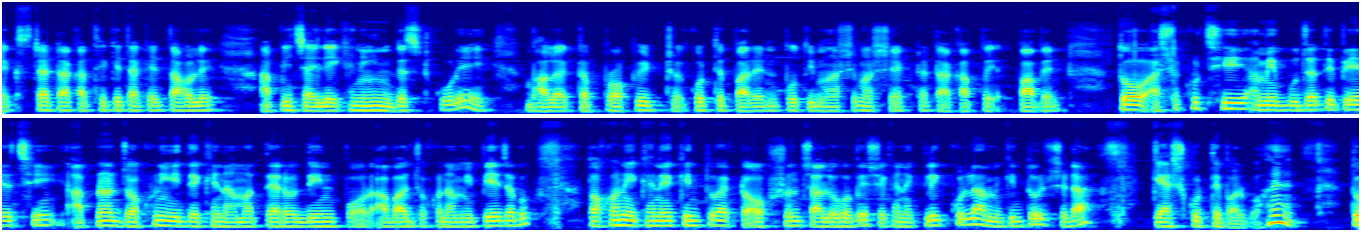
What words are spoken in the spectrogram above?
এক্সট্রা টাকা থেকে থাকে, তাহলে আপনি চাইলে এখানে ইনভেস্ট করে ভালো একটা প্রফিট করতে পারেন। প্রতি মাসে মাসে একটা টাকা পাবেন। তো আশা করছি আমি বোঝাতে পেরেছি। আপনার যখনই দেখেন আমার তেরো দিন পর আবার যখন আমি পেয়ে যাব, তখন এখানে কিন্তু একটা অপশন চালু হবে। সেখানে ক্লিক করলে আমি কিন্তু সেটা ক্যাশ করতে পারব। হ্যাঁ? তো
